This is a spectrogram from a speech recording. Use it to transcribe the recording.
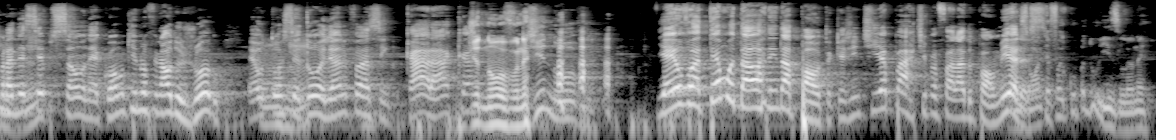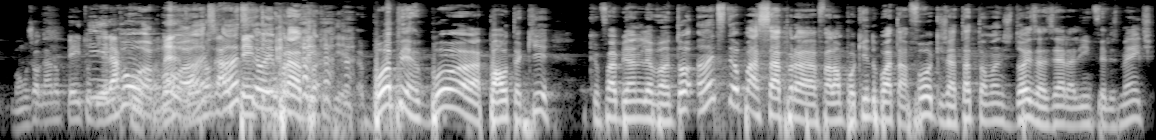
para decepção, né? Como que no final do jogo é o torcedor olhando e falando assim: caraca. De novo, né? De novo. E aí eu vou até mudar a ordem da pauta, que a gente ia partir para falar do Palmeiras. Mas ontem foi culpa do Isla, né? Vamos jogar no peito dele a boa, culpa, né? boa. Vamos Antes- jogar antes peito, de eu ir dele. Boa, boa pauta aqui que o Fabiano levantou. Antes de eu passar para falar um pouquinho do Botafogo, que já está tomando de 2 a 0 ali, infelizmente.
